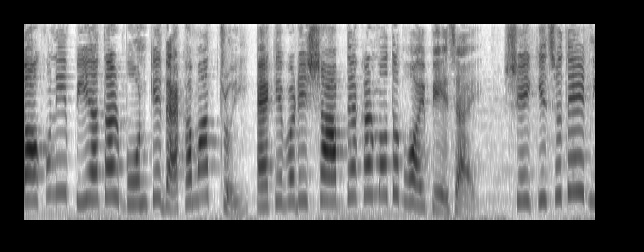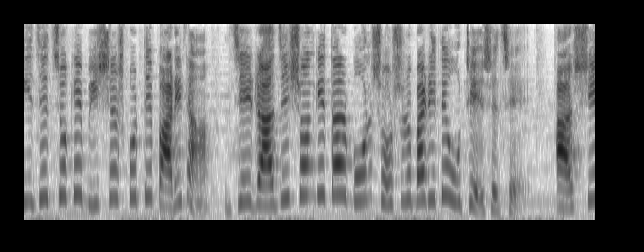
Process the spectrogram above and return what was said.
তখনই পিয়া তার বোনকে দেখা মাত্রই একেবারে সাপ দেখার মতো ভয় পেয়ে যায়। সে কিছুতেই নিজের চোখে বিশ্বাস করতে পারে না যে রাজের সঙ্গে তার বোন শ্বশুর বাড়িতে উঠে এসেছে, আর সে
